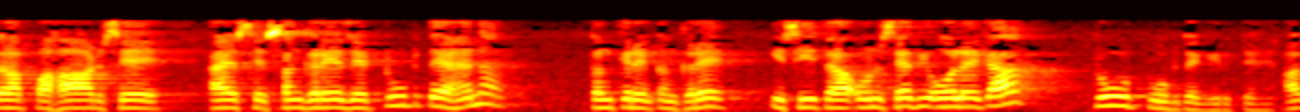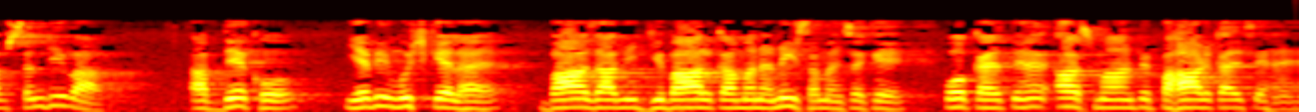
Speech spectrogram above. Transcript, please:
طرح پہاڑ سے ایسے سنگریزے ٹوٹتے ہیں نا، کنکرے کنکرے، اسی طرح ان سے بھی اولے کا ٹوٹ ٹوٹتے گرتے ہیں۔ اب سمجھی بات۔ اب دیکھو، یہ بھی مشکل ہے۔ بعض آدمی جبال کا من نہیں سمجھ سکے۔ وہ کہتے ہیں آسمان پہ پہاڑ کیسے ہیں؟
